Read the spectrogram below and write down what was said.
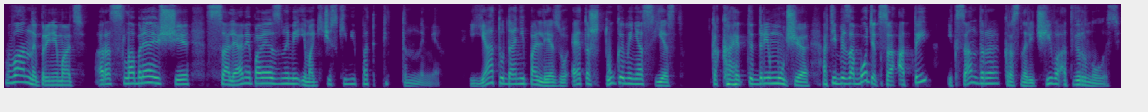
«Ванны принимать, расслабляющие, с солями полезными и магическими подпитанными. Я туда не полезу, эта штука меня съест. «Какая ты дремучая! А тебе заботиться, а ты...» Иксандра красноречиво отвернулась.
